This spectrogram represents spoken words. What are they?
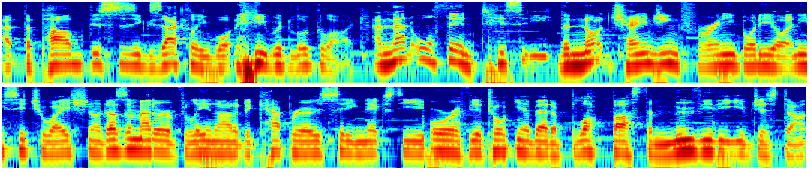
at the pub, this is exactly what he would look like. And that authenticity, the not changing for anybody or any situation, or doesn't matter if Leonardo DiCaprio is sitting next to you or if you're talking about a blockbuster movie that you've just done,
